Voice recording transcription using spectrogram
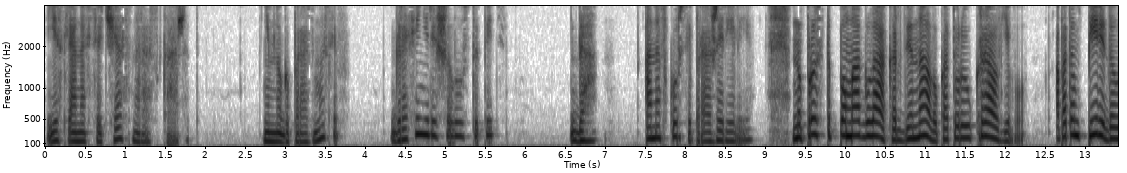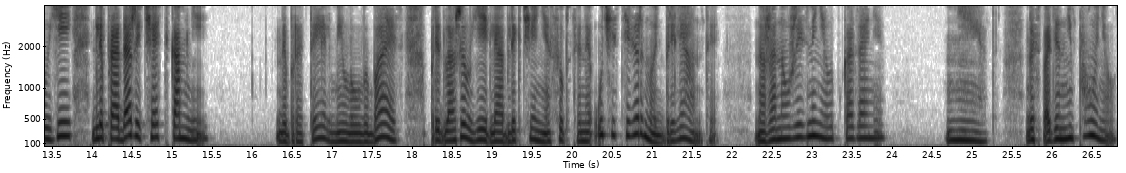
если она все честно расскажет. Немного поразмыслив, графиня решила уступить. Да, она в курсе про ожерелье, но просто помогла кардиналу, который украл его, а потом передал ей для продажи часть камней. Дебретель, мило улыбаясь, предложил ей для облегчения собственной участи вернуть бриллианты, но Жанна уже изменила показания. Нет, господин не понял,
